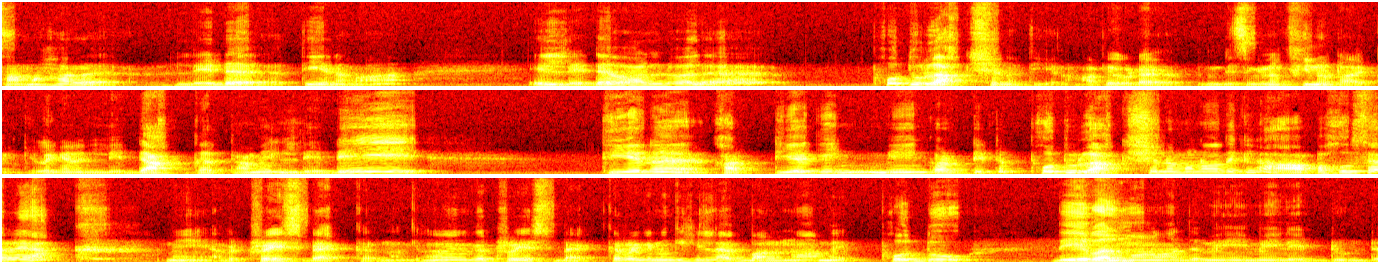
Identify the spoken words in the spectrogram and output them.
සමහර ලෙඩ තියෙනවා. ඒ ලෙඩවල් වල පොදු ලක්ෂණ තියෙන අපිකට ඉංග්‍රීසියෙන් ෆිනෝටයිපික් කියලා. කියන්නේ ලෙඩක් ගත්තම ලෙඩේ තියෙන කට්ටියකින් මේ කට්ටියට පොදු ලක්ෂණ මොනවද කියලා ආපහු සැරයක් මේ අපි ට්‍රේස් බෑක් කරනවා කියනවා. මේක ට්‍රේස් බෑක් කරගෙන ගිහිල්ලා බලනවා මේ පොදු දේවල් මොනවද මේ මේ ලෙඩුන්ට.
